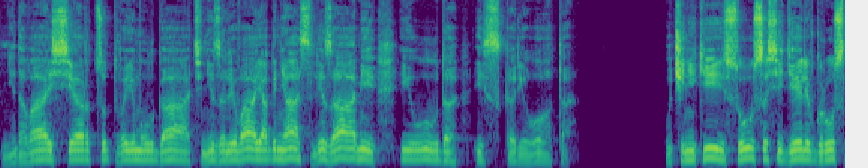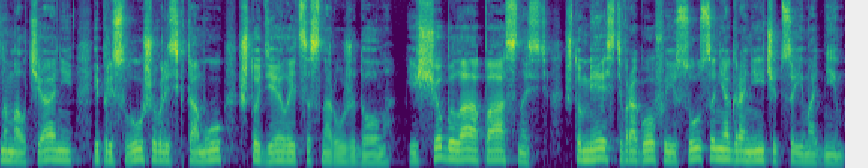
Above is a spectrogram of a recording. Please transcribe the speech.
Не давай сердцу твоему лгать, Не заливай огня слезами, Иуда Искариота. Ученики Иисуса сидели в грустном молчании и прислушивались к тому, что делается снаружи дома. Еще была опасность, что месть врагов Иисуса не ограничится им одним,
